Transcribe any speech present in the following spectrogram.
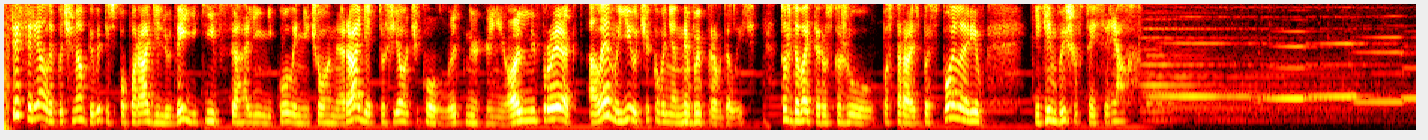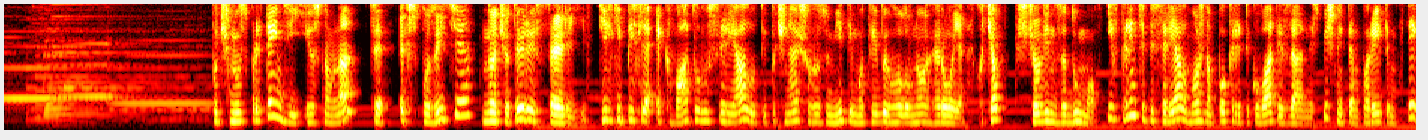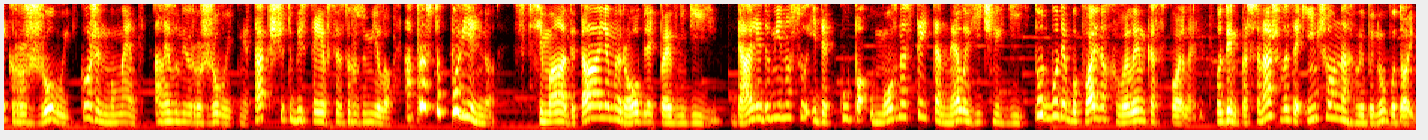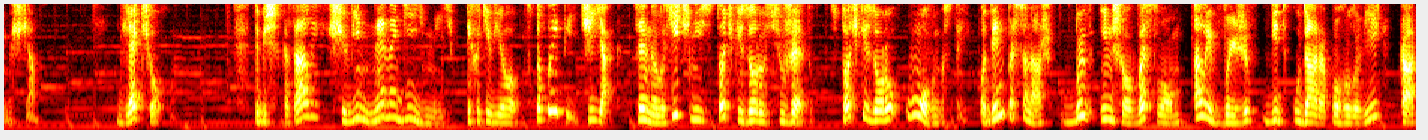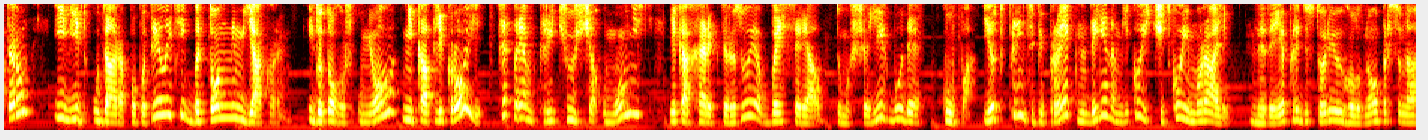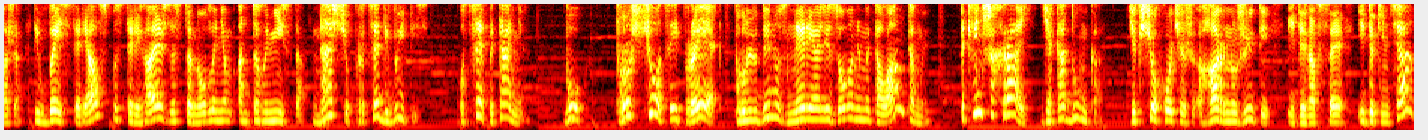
Цей серіал я починав дивитись по параді людей, які взагалі ніколи нічого не радять, тож я очікував ледь геніальний проект. Але мої очікування не виправдались. Тож давайте розкажу, постараюсь без спойлерів, яким вийшов цей серіал. Почну з претензій, і основна це експозиція на 4 серії. Тільки після екватору серіалу ти починаєш розуміти мотиви головного героя, хоча б що він задумав. І в принципі серіал можна покритикувати за неспішний темпоритм, те, як розжовують кожен момент, але вони розжовують не так, що тобі стає все зрозуміло, а просто повільно. З всіма деталями роблять певні дії. Далі до мінусу іде купа умовностей та нелогічних дій. Тут буде буквально хвилинка спойлерів. Один персонаж везе іншого на глибину водоймища. Для чого? Тобі ж сказали, що він ненадійний. Ти хотів його втопити чи як? Це нелогічність з точки зору сюжету. З точки зору умовностей, один персонаж вбив іншого веслом, але вижив від удара по голові катером і від удара по потилиці бетонним якорем. І до того ж у нього ні каплі крові. Це прям кричуща умовність, яка характеризує весь серіал, тому що їх буде купа. І от, в принципі, проект не дає нам якоїсь чіткої моралі не дає предісторію головного персонажа. Ти весь серіал спостерігаєш за становленням антагоніста. Нащо про це дивитись? Оце питання. Бо про що цей проект? Про людину з нереалізованими талантами? Так він шахрай. Яка думка? Якщо хочеш гарно жити, іди на все і до кінця?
